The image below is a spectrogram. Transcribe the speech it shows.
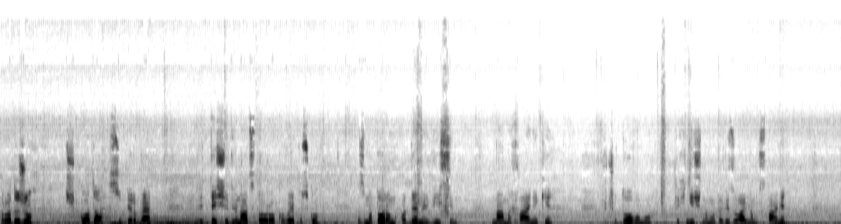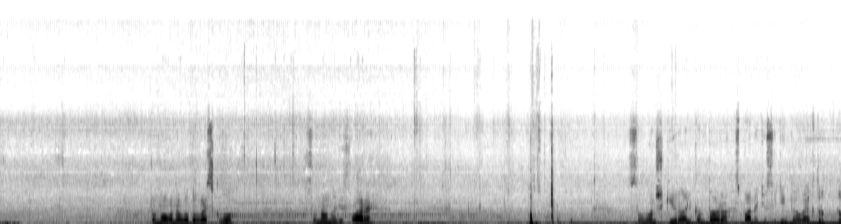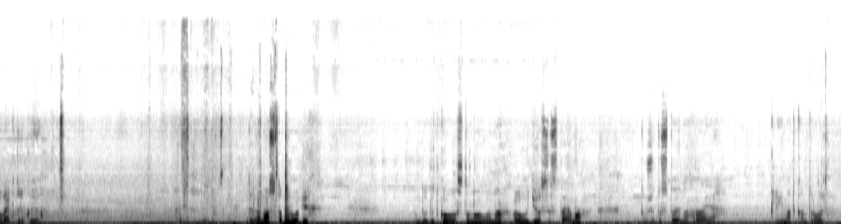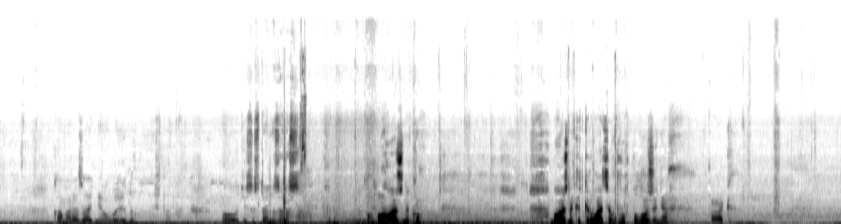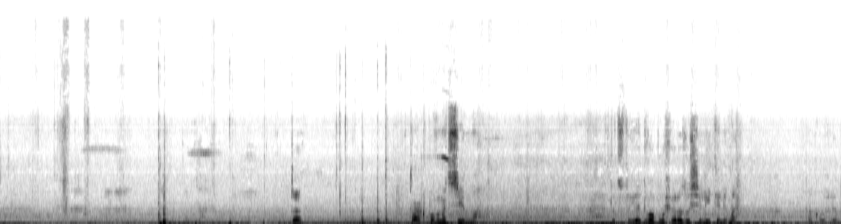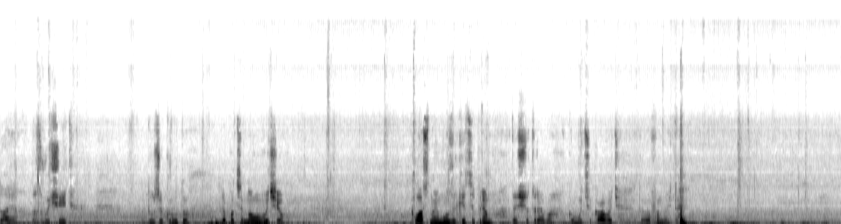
продажу Шкода Super B 2012 року випуску з мотором 1.8 на механіки в чудовому технічному та візуальному стані. Тоноване лобове скло, сононові фари. Салон шкіра Алькантара з пам'яті сидінь та електро... електрикою. 90 пробіг. Додатково встановлена аудіосистема. Дуже достойно грає клімат-контроль. Камера заднього виду. Ось так. По аудіосистемі зараз у багажнику. Багажник відкривається в двох положеннях. Так. Так. Так, повноцінно. Тут стоять два буфера з усилителями. Так виглядає, звучить дуже круто для поціновувачів класної музики. Це прям те, що треба. Кому цікавить, телефонуйте.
